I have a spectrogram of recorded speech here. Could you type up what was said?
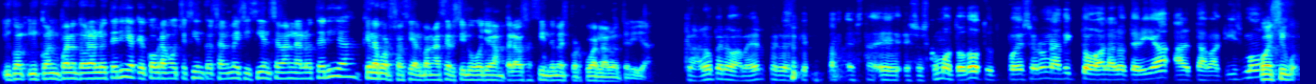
y, com- y comprando la lotería, que cobran 800 al mes y 100 se van a la lotería, ¿qué labor social van a hacer si luego llegan pelados a fin de mes por jugar la lotería? Claro, pero a ver, pero es que eh, eso es como todo. Tú puedes ser un adicto a la lotería, al tabaquismo. Pues, igual,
